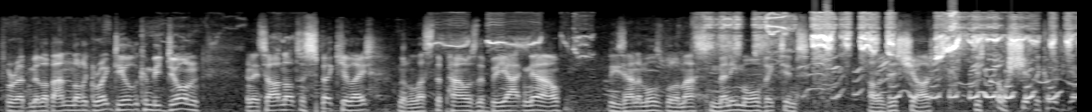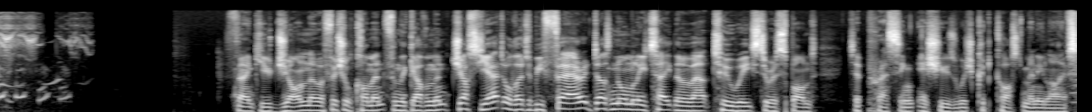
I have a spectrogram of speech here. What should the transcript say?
For Ed Miliband, not a great deal that can be done, and it's hard not to speculate unless the powers that be act now, these animals will amass many more victims. Alan Discharge. Just, oh shit, they're coming to get me. Thank you, John. No official comment from the government just yet, although to be fair, it does normally take them about two weeks to respond to pressing issues which could cost many lives.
